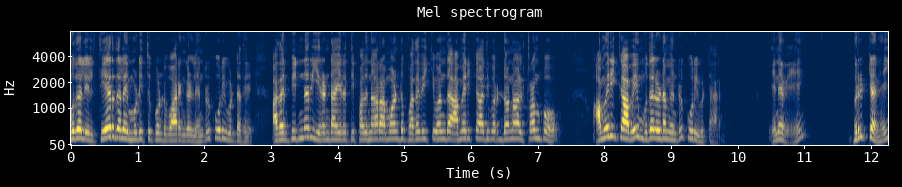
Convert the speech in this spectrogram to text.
முதலில் தேர்தலை முடித்து கொண்டு வாருங்கள் என்று கூறிவிட்டது. அதன் பின்னர் இரண்டாயிரத்தி பதினாறாம் ஆண்டு பதவிக்கு வந்த அமெரிக்க அதிபர் டொனால்ட் ட்ரம்ப்போ அமெரிக்காவே முதலிடம் என்று கூறிவிட்டார். எனவே பிரிட்டனை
